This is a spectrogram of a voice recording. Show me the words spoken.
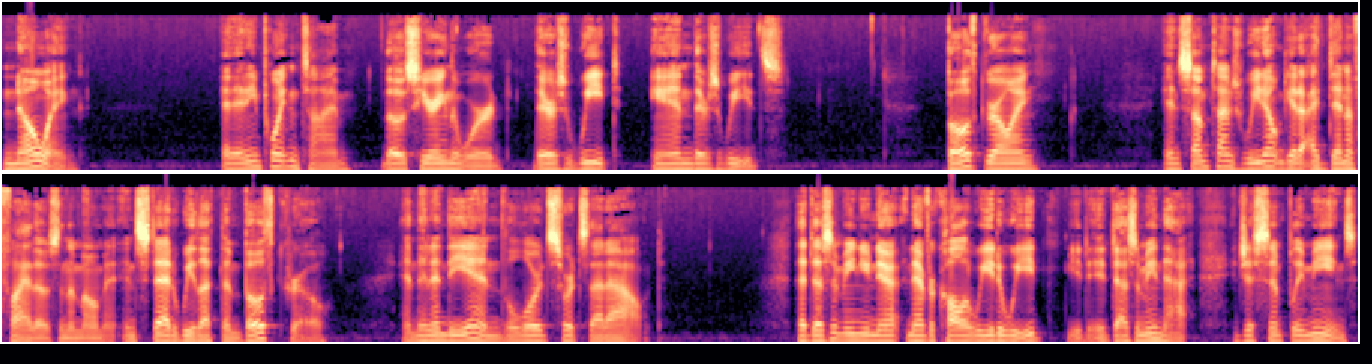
knowing at any point in time, those hearing the word, there's wheat and there's weeds, both growing. And sometimes we don't get to identify those in the moment. Instead, we let them both grow. And then in the end, the Lord sorts that out. That doesn't mean you ne- never call a weed a weed. It doesn't mean that. It just simply means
